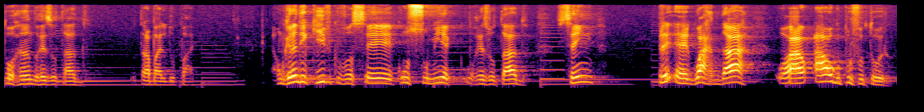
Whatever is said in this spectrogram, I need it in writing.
torrando o resultado do trabalho do pai. É um grande equívoco você consumir o resultado sem é, guardar algo para o futuro.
